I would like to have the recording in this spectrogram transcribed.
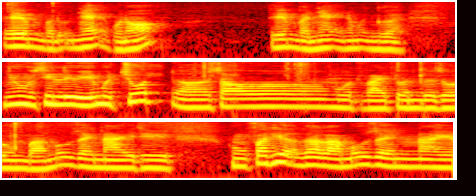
êm và độ nhẹ của nó. Êm và nhẹ nha mọi người. Nhưng hùng xin lưu ý một chút uh, sau một vài tuần vừa rồi hùng bán mẫu giày này thì hùng phát hiện ra là mẫu giày này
